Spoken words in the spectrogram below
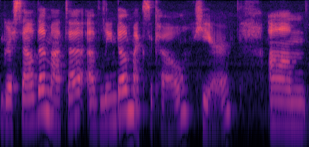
Gricelda Mata of Lindo, Mexico here. Um,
